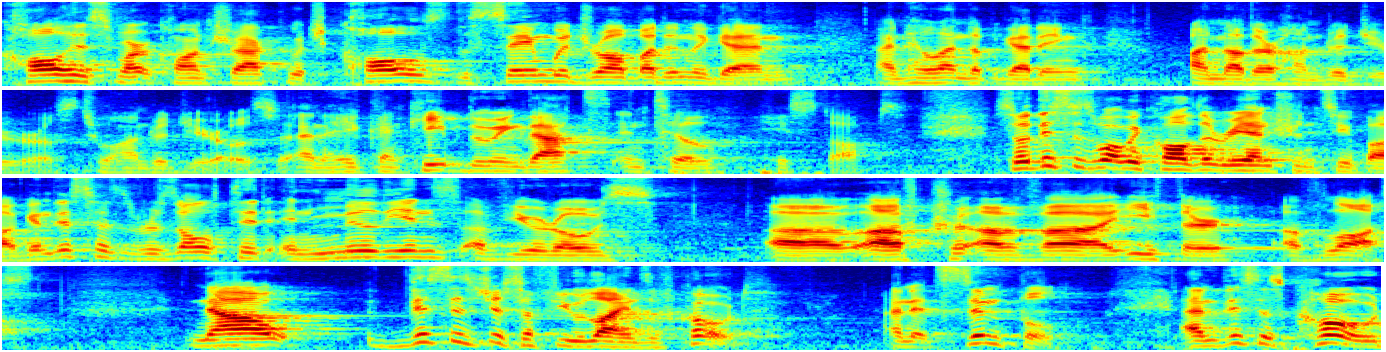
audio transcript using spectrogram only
call his smart contract, which calls the same withdrawal button again, and he'll end up getting another 100 euros, 200 euros, and he can keep doing that until he stops. So this is what we call the reentrancy bug, and this has resulted in millions of euros uh, of, of uh, ether of lost. Now, this is just a few lines of code, and it's simple. And this is code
